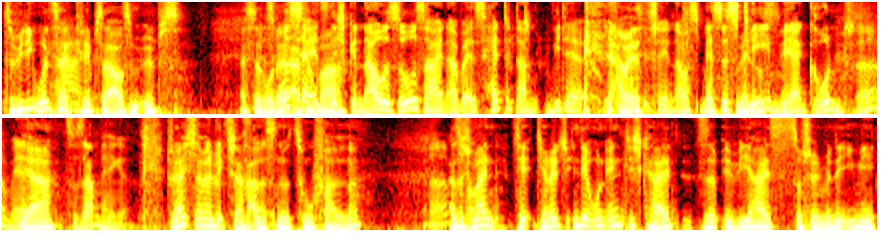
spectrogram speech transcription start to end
So wie die Uhrzeitkrebse aus dem Yps. Weißt du, Das muss ja jetzt nicht genau so sein, aber es hätte dann wieder hinaus mehr System, mehr Grund, ne? mehr Ja. Zusammenhänge. Vielleicht ist aber wirklich auch alles nur Zufall, ne? Also ich meine, the theoretisch in der Unendlichkeit, so, wie heißt es so schön, wenn du irgendwie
